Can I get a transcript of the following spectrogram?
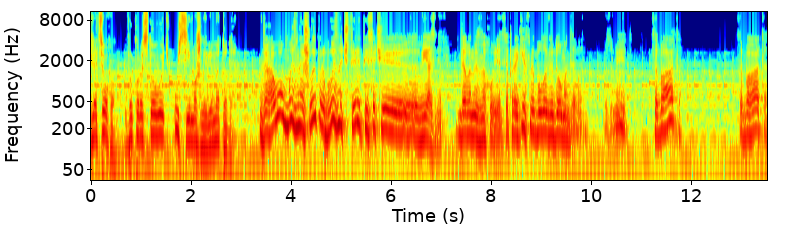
Для цього використовують усі можливі методи. Загалом ми знайшли приблизно 4 тисячі е, в'язнів, де вони знаходяться, про яких не було відомо, де вони. Розумієте? Це багато. Це багато.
